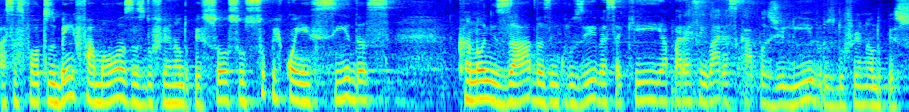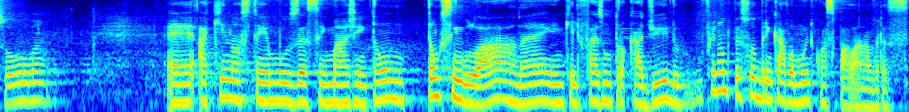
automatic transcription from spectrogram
essas fotos bem famosas do Fernando Pessoa, são super conhecidas canonizadas, inclusive. Essa aqui aparece em várias capas de livros do Fernando Pessoa. É, aqui nós temos essa imagem tão, tão singular, né, em que ele faz um trocadilho. O Fernando Pessoa brincava muito com as palavras.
